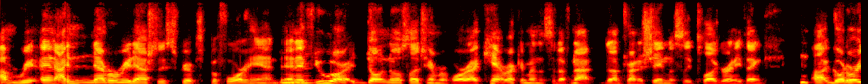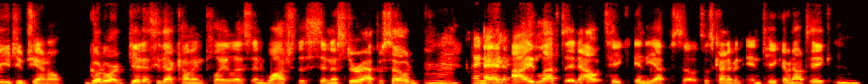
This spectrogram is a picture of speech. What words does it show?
I'm re- and I never read Ashley's scripts beforehand. And if Mhm. you are don't know Sledgehammer Horror, I can't recommend this enough. Not that I'm trying to shamelessly plug or anything. Uh, go to our YouTube channel, go to our Didn't See That Coming playlist, and watch the Sinister episode. Mhm. I And I left an outtake in the episode, so it's kind of an intake of an outtake, Mhm.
